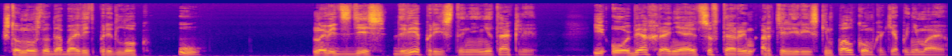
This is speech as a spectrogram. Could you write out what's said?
что нужно добавить предлог у. Но ведь здесь две пристани, не так ли? И обе охраняются вторым артиллерийским полком, как я понимаю.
